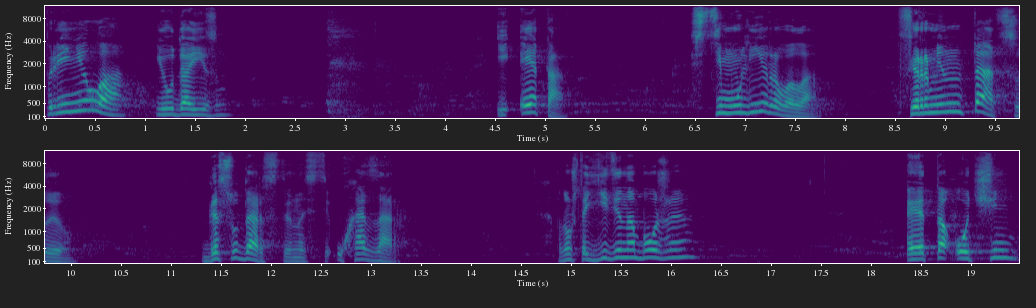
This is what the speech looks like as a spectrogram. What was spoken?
приняла иудаизм. И это стимулировало ферментацию государственности у хазар. Потому что единобожие – это очень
